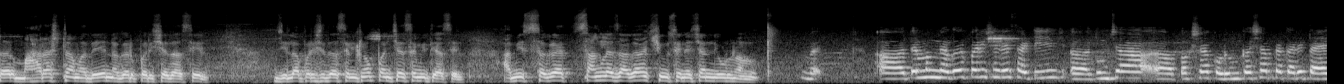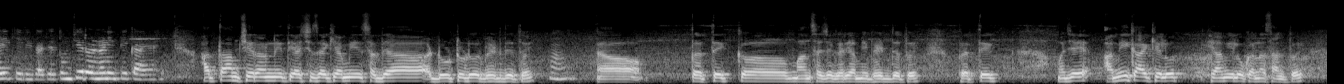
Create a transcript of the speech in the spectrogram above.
तर महाराष्ट्रामध्ये नगर परिषद असेल जिल्हा परिषद असेल किंवा पंचायत समिती असेल आम्ही सगळ्यात चांगल्या जागा शिवसेनेच्या निवडून आणू. बर. तर मग नगर परिषदेसाठी अ, तुमच्या अ, पक्षाकडून कशा प्रकारे तयारी केली जाते? तुमची रणनीती काय आहे? आता आमची रणनीती अशीच आहे की आम्ही सध्या डोर टू डोर भेट देतो हं. आहे प्रत्येक अ, माणसाच्या घरी आम्ही भेट देतो आहे प्रत्येक म्हणजे आम्ही काय केलो हे आम्ही लोकांना सांगतो आहे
